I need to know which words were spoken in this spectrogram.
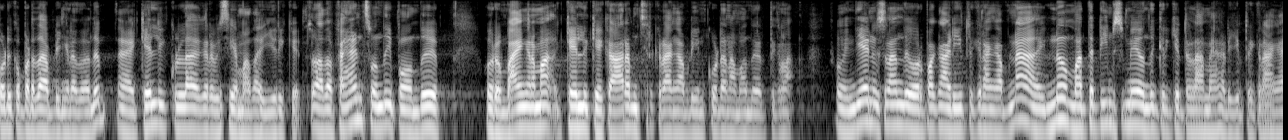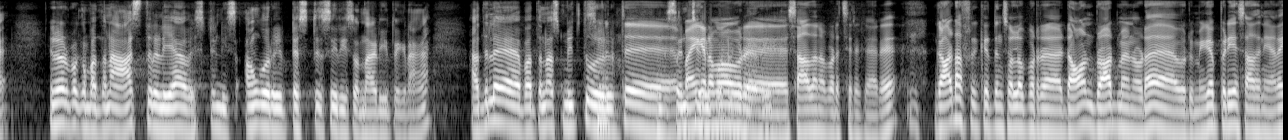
கொடுக்கப்படுதா அப்படிங்கிறது வந்து கேள்விக்குள்ளாகிற விஷயமா தான் இருக்குது ஸோ அதை ஃபேன்ஸ் வந்து இப்போ வந்து ஒரு பயங்கரமாக கேள்வி கேட்க ஆரம்பிச்சிருக்கிறாங்க அப்படின்னு கூட நம்ம வந்து எடுத்துக்கலாம். ஸோ இந்தியா நியூசிலாந்து ஒரு பக்கம் ஆடிட்டு இருக்காங்க அப்படின்னா இன்னும் மற்ற டீம்ஸுமே வந்து கிரிக்கெட் எல்லாமே ஆடிக்கிட்டு இருக்கிறாங்க. இன்னொரு பக்கம் பார்த்தோன்னா ஆஸ்திரேலியா வெஸ்ட் இண்டீஸ் அவங்க ஒரு டெஸ்ட் சீரிஸ் வந்து ஆடிட்டு இருக்கிறாங்க. அதில் பார்த்தோன்னா ஸ்மித் ஒரு பயங்கரமாக ஒரு சாதனை படைச்சிருக்காரு. காட் ஆஃப் கிரிக்கெட்னு சொல்லப்படுற டான் பிராட்மேனோட ஒரு மிகப்பெரிய சாதனையான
